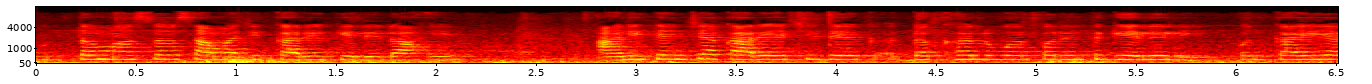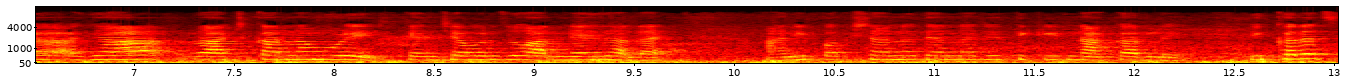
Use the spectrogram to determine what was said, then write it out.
उत्तम असं सामाजिक कार्य केलेलं आहे. आणि त्यांच्या कार्याची देख दखल वरपर्यंत गेलेली पण काही ह्या राजकारणामुळे त्यांच्यावर जो अन्याय झाला आहे आणि पक्षानं त्यांना जे तिकीट नाकारले ही खरंच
